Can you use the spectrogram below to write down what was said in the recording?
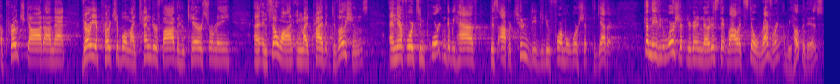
approach God on that very approachable, my tender Father who cares for me, uh, and so on in my private devotions. And therefore, it's important that we have this opportunity to do formal worship together. Come to evening worship, you're going to notice that while it's still reverent, we hope it is,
